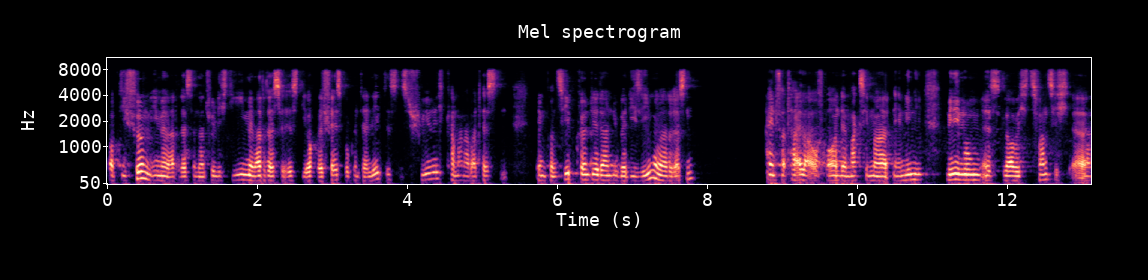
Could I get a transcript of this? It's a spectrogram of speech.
Ob die Firmen-E-Mail-Adresse natürlich die E-Mail-Adresse ist, die auch bei Facebook hinterlegt ist, ist schwierig, kann man aber testen. Im Prinzip könnt ihr dann über diese E-Mail-Adressen einen Verteiler aufbauen, der maximal, nee, Minimum ist, glaube ich, 20 äh,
